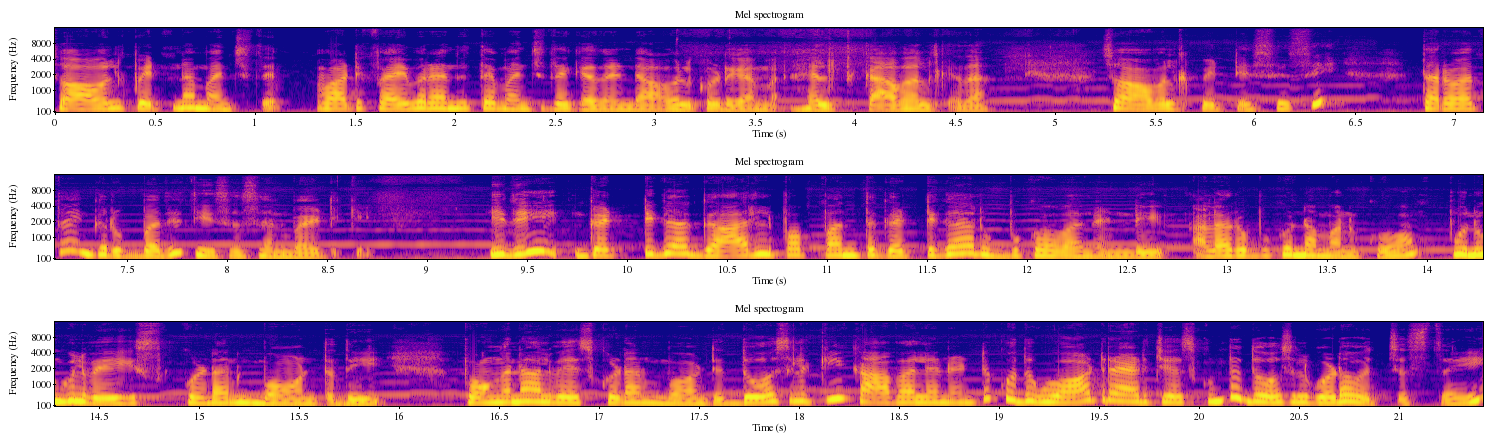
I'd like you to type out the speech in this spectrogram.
సో ఆవులకు పెట్టినా మంచిదే. వాటికి ఫైబర్ అందితే మంచిదే కదండి ఆవులు కూడా హెల్త్ కావాలి కదా. సో ఆవులకు పెట్టేసేసి తర్వాత ఇంక రుబ్బది తీసేసాను బయటికి. ఇది గట్టిగా గారెల పప్పు అంత గట్టిగా రుబ్బుకోవాలండి. అలా రుబ్బుకున్నాం అనుకో పునుగులు వేసుకోవడానికి బాగుంటుంది పొంగనాలు వేసుకోవడానికి బాగుంటుంది. దోశలకి కావాలని అంటే కొద్దిగా వాటర్ యాడ్ చేసుకుంటే దోశలు కూడా వచ్చేస్తాయి.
